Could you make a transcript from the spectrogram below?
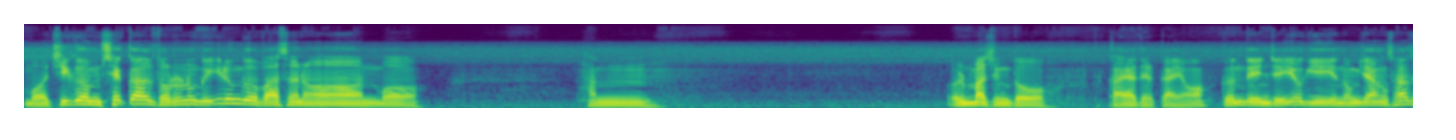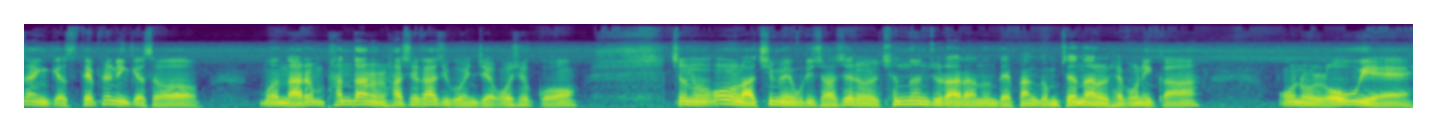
뭐 지금 색깔 도르는 거 이런 거 봐서는 뭐 한 얼마 정도 가야 될까요? 그런데 이제 여기 농장 사장님께서 대표님께서 뭐 나름 판단을 하셔가지고 이제 오셨고 저는 오늘 아침에 우리 자재를 쳤는 줄 알았는데 방금 전화를 해보니까 오늘 오후에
